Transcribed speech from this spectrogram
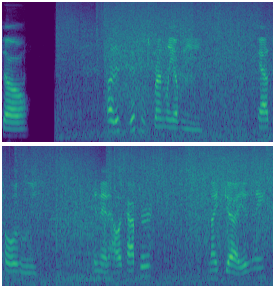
So, oh, this this is friendly of the asshole who's in that helicopter. Nice guy, isn't he?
